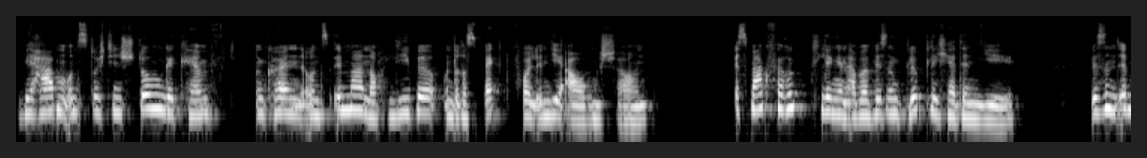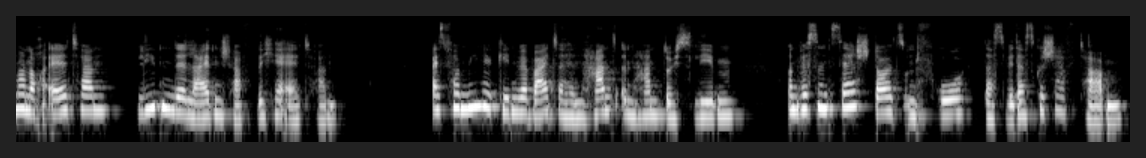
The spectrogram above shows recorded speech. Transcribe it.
Wir haben uns durch den Sturm gekämpft und können uns immer noch liebe und respektvoll in die Augen schauen. Es mag verrückt klingen, aber wir sind glücklicher denn je. Wir sind immer noch Eltern, liebende, leidenschaftliche Eltern. Als Familie gehen wir weiterhin Hand in Hand durchs Leben und wir sind sehr stolz und froh, dass wir das geschafft haben.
